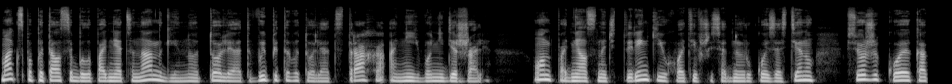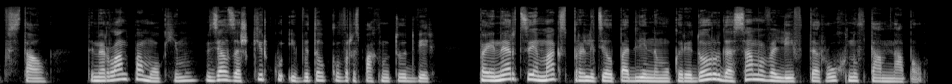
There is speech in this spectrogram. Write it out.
Макс попытался было подняться на ноги, но то ли от выпитого, то ли от страха они его не держали. Он поднялся на четвереньки и, ухватившись одной рукой за стену, все же кое-как встал. Тамерлан помог ему, взял за шкирку и вытолкал в распахнутую дверь. По инерции Макс пролетел по длинному коридору до самого лифта, рухнув там на пол.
